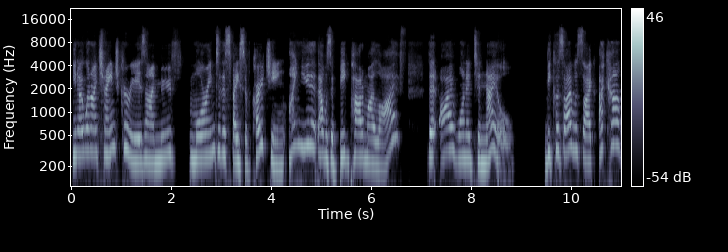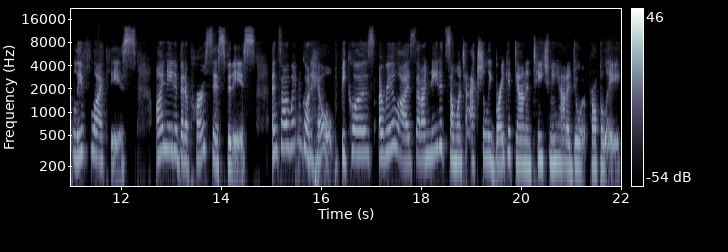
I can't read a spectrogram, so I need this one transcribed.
you know, when I changed careers and I moved more into the space of coaching, I knew that that was a big part of my life that I wanted to nail because I was like, I can't live like this. I need a better process for this. And so I went and got help because I realized that I needed someone to actually break it down and teach me how to do it properly.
